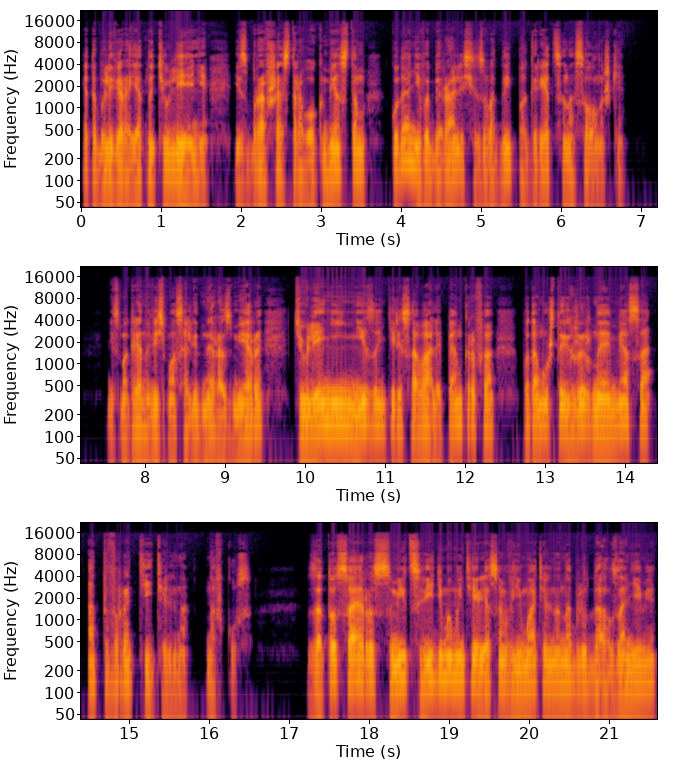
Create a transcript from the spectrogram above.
Это были, вероятно, тюлени, избравшие островок местом, куда они выбирались из воды погреться на солнышке. Несмотря на весьма солидные размеры, тюлени не заинтересовали Пенкрофа, потому что их жирное мясо отвратительно на вкус. Зато Сайрос Смит с видимым интересом внимательно наблюдал за ними,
